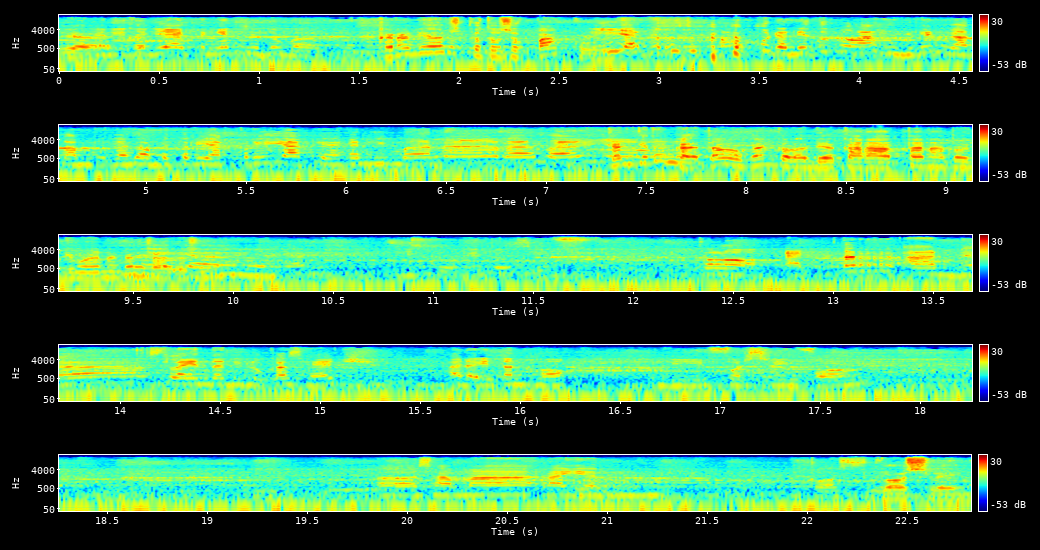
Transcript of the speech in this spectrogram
Iya, dan itu dia aktingnya di situ bagus. Karena dia harus ketusuk paku. Iya terus aku dan itu ngelahirin nggak sampai nggak sampai teriak-teriak ya kan. Gimana rasanya? Kan kita nggak tahu kan kalau dia karatan atau gimana kan Iya, seharusnya. iya, iya kan? Gitu, itu sih. Kalau aktor ada selain tadi Lucas Hedge, ada Ethan Hawke di First Reform, Eh, sama Ryan Gosling. Gosling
